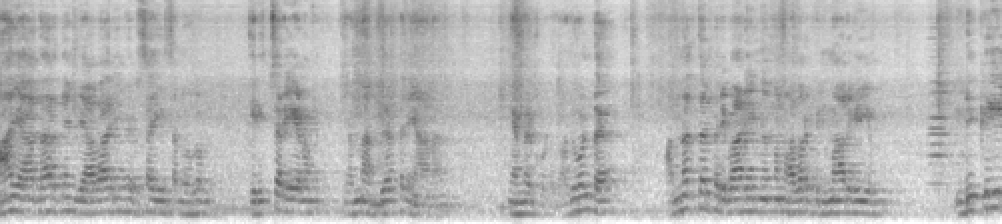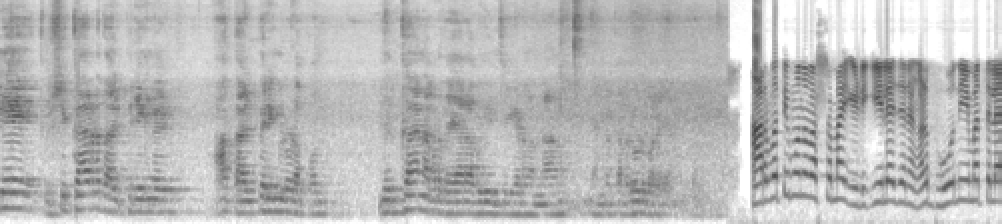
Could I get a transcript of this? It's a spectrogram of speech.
ആ യാഥാർത്ഥ്യം വ്യാപാരി വ്യവസായി സമൂഹം തിരിച്ചറിയണം എന്ന അഭ്യർത്ഥനയാണ് ഞങ്ങൾക്കുള്ളത്. അതുകൊണ്ട് അന്നത്തെ പരിപാടിയിൽ നിന്നും അവർ പിന്മാറുകയും ഇടുക്കിയിലെ കൃഷിക്കാരുടെ താല്പര്യങ്ങൾ ആ താല്പര്യങ്ങളോടൊപ്പം നിൽക്കാൻ അവർ തയ്യാറാവുകയും ചെയ്യണമെന്നാണ് ഞങ്ങൾക്ക് അവരോട് പറയാനുള്ളത്. അറുപത്തിമൂന്ന് വർഷമായി ഇടുക്കിയിലെ ജനങ്ങൾ ഭൂനിയമത്തിലെ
